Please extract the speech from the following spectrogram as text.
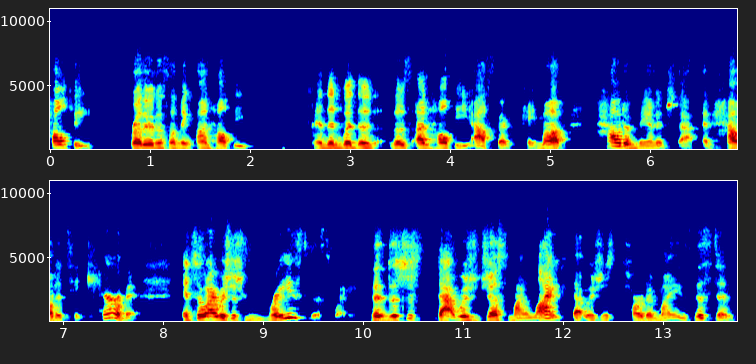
healthy rather than something unhealthy and then when the, those unhealthy aspects came up how to manage that and how to take care of it. And so i was just raised this way. That that's just that was just my life. That was just part of my existence.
